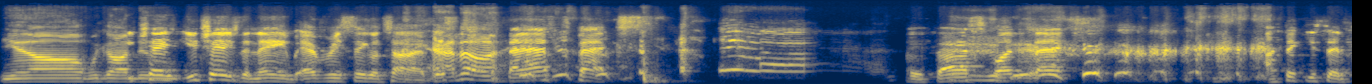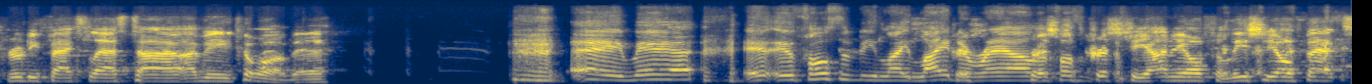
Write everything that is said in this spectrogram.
You know, we're gonna you do change you change the name every single time. I know. Fast facts. Hey, fast fun facts. I think you said fruity facts last time. I mean, come on, man. Hey man, it, it's supposed to be like lighting Chris- around. Chris, It's supposed to- Cristiano Felicio facts.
